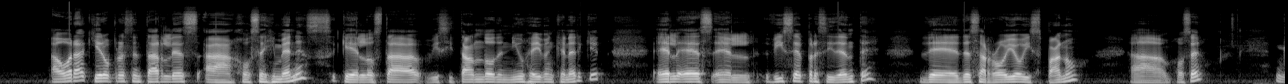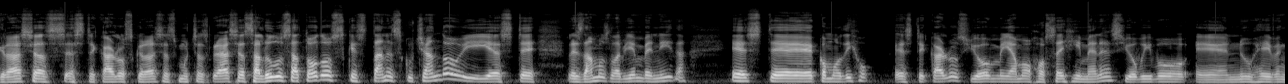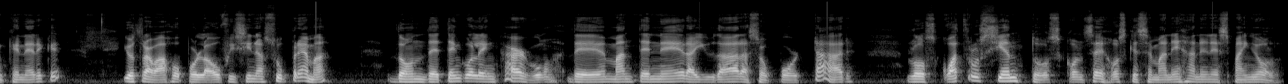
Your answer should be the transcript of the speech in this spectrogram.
ahora quiero presentarles a José Jiménez, que lo está visitando de New Haven, Connecticut. Él es el vicepresidente de Desarrollo Hispano. Uh, José. Gracias, este Carlos, gracias, muchas gracias. Saludos a todos que están escuchando y este les damos la bienvenida. Este, como dijo este Carlos, yo me llamo José Jiménez, yo vivo en New Haven, Connecticut. Yo trabajo por la Oficina Suprema, donde tengo el encargo de mantener, ayudar a soportar los 400 consejos que se manejan en español.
